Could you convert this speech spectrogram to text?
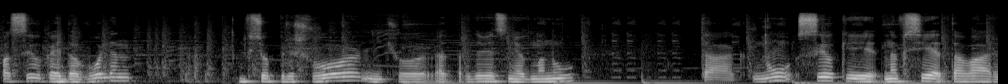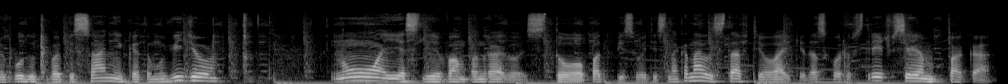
Посылкой доволен. Все пришло, ничего, продавец не обманул. Так, ну, ссылки на все товары будут в описании к этому видео. Ну, а если вам понравилось, то подписывайтесь на канал и ставьте лайки. До скорых встреч, всем пока!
